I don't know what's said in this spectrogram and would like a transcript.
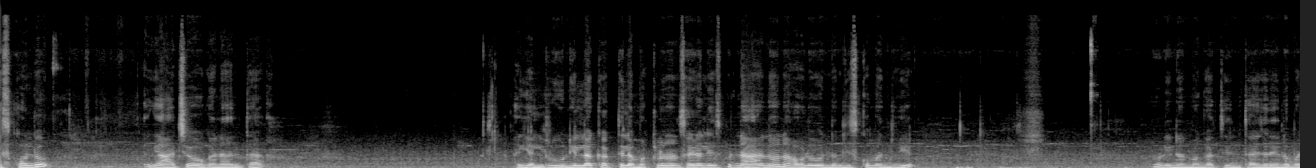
ಇಸ್ಕೊಂಡು ಆಚೆ ಹೋಗೋಣ ಅಂತ. ಎಲ್ಲರೂ ನಿಲ್ಲಕ್ಕಾಗ್ತಿಲ್ಲ ಮಕ್ಕಳು ನನ್ನ ಸೈಡಲ್ಲಿ ಇಸ್ಬಿಟ್ಟು ನಾನು ಅವಳು ಒಂದೊಂದು ಇಸ್ಕೊಂಬಂದ್ವಿ. ನೋಡಿ ನನ್ನ ಮಗ ತಿಂತಾಯಿದ್ದಾನೆ ಇನ್ನೊಬ್ಬ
